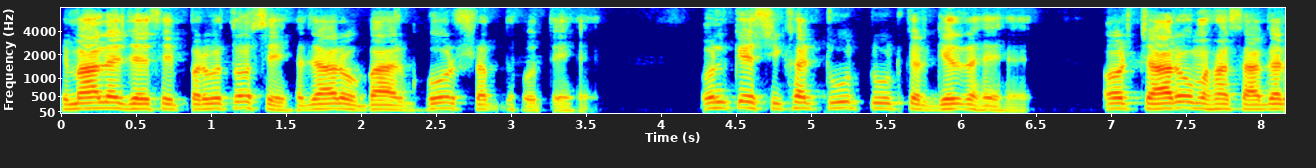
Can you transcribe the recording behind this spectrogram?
हिमालय जैसे पर्वतों से हज़ारों बार घोर शब्द होते हैं। उनके शिखर टूट टूट कर गिर रहे हैं और चारों महासागर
